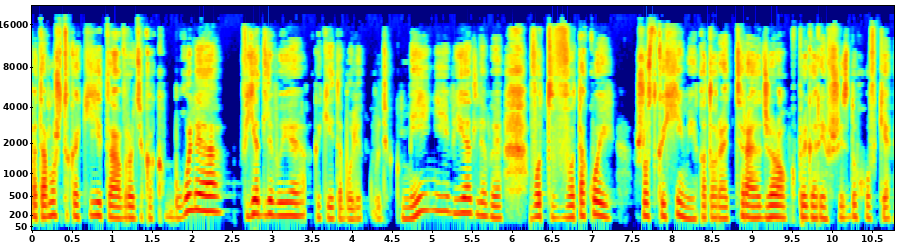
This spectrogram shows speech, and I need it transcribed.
Потому что какие-то вроде как более въедливые, какие-то более вроде как менее въедливые. Вот в такой жесткой химии, которая оттирает жирок, пригоревший из духовки,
